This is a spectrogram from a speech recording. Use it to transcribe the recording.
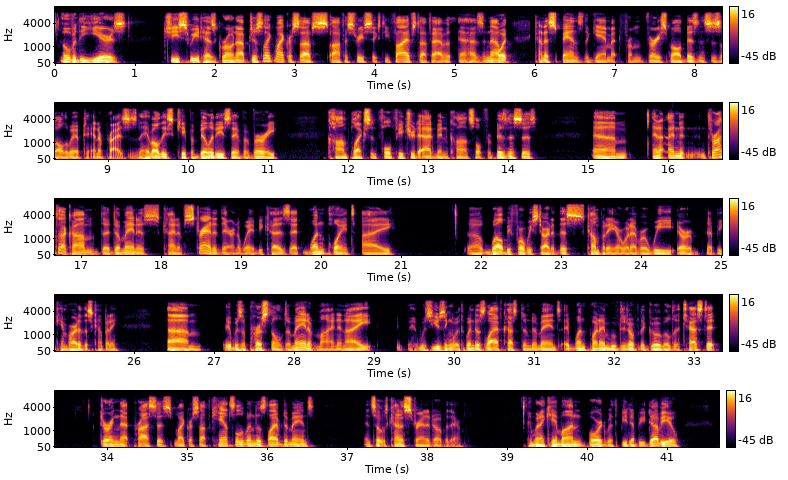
Over the years, G Suite has grown up just like Microsoft's Office 365 stuff has, and now it kind of spans the gamut from very small businesses all the way up to enterprises. And they have all these capabilities. They have a very complex and full-featured admin console for businesses. Um, and, and Thurrott.com, the domain is kind of stranded there in a way because at one point I, uh, well before we started this company or whatever, we or became part of this company, um, it was a personal domain of mine, and I was using it with Windows Live custom domains. At one point, I moved it over to Google to test it. During that process, Microsoft canceled Windows Live domains, and so it was kind of stranded over there. And when I came on board with BWW,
